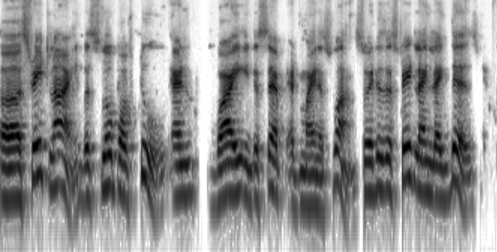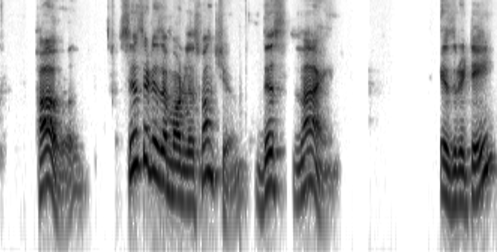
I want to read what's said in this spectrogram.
a straight line with slope of 2 and y-intercept at minus 1. So it is a straight line like this. However, since it is a modulus function, this line is retained.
